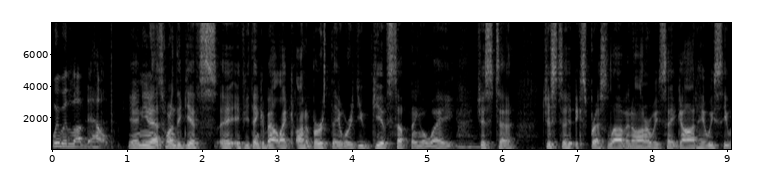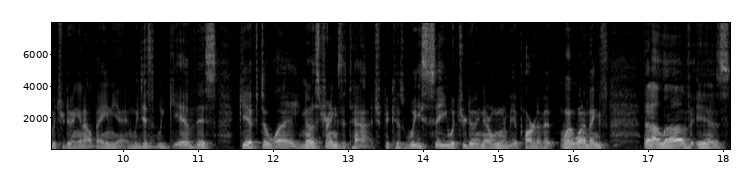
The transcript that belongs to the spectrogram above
we would love to help. Yeah, and you know, that's one of the gifts, uh, if you think about like on a birthday where you give something away mm-hmm. just to just to express love and honor, we say, God, hey, we see what you're doing in Albania. And we just, we mm-hmm. give this gift away, no strings attached, because we see what you're doing there and we want to be a part of it. One, of the things that I love is,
